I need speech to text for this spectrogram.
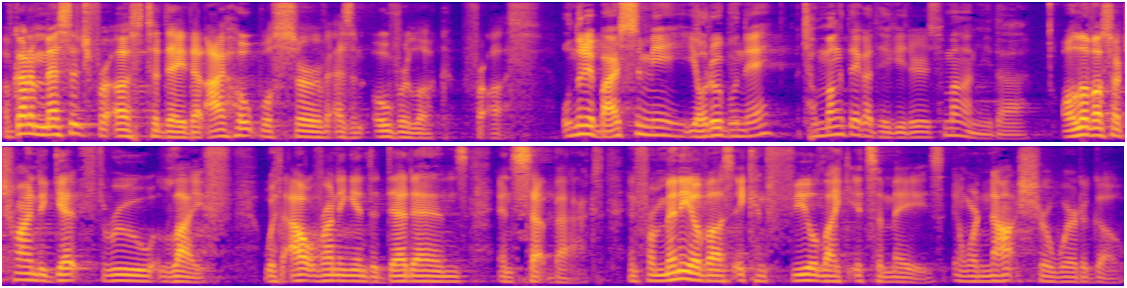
I've got a message for us today that I hope will serve as an overlook for us. 오늘의 말씀이 여러분의 전망대가 되기를 소망합니다. All of us are trying to get through life without running into dead ends and setbacks. And for many of us, it can feel like it's a maze and we're not sure where to go.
